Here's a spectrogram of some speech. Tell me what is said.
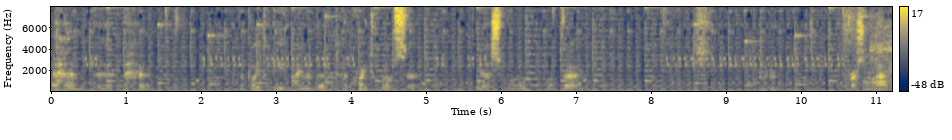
Ahem, uh, ahem. The point being, I remembered her quite well, sir. Yes, well, what then? hmm Press on that.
